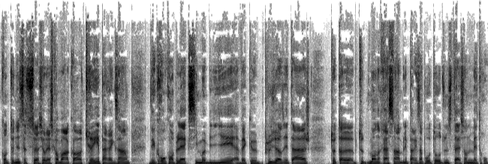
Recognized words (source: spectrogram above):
compte tenu de cette situation-là? Est-ce qu'on va encore créer, par exemple, des gros complexes immobiliers avec plusieurs étages, tout, tout le monde rassemblé, par exemple, autour d'une station de métro?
